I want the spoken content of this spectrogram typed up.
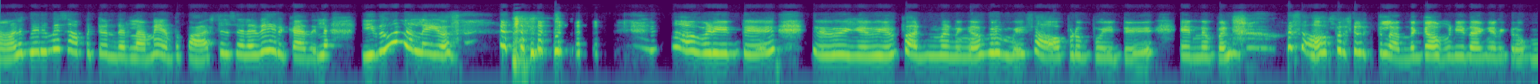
நாலு பேருமே சாப்பிட்டு வந்துடலாமே அப்ப பார்சல் செலவே இருக்காது இல்ல இதுவும் நல்ல யோசனை. அப்படின்ட்டு ஃபன் பண்ணுங்க. அப்புறம் போய் சாப்பிட போயிட்டு என்ன பண்ண சாப்பிடுற இடத்துல அந்த காமெடி தாங்க எனக்கு ரொம்ப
